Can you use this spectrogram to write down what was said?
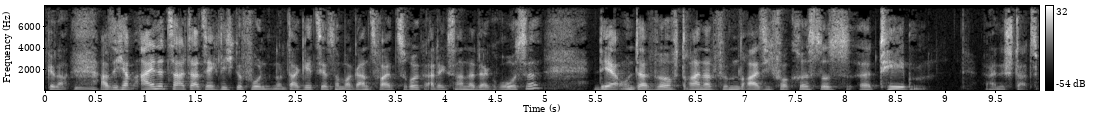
Genau. Mhm. Also ich habe eine Zahl tatsächlich gefunden und da geht's jetzt nochmal ganz weit zurück. Alexander der Große, der unterwirft 335 vor Christus äh, Theben eine Stadt.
